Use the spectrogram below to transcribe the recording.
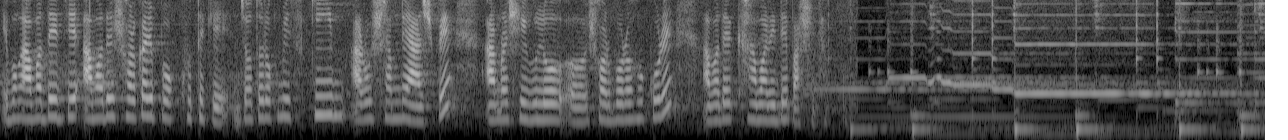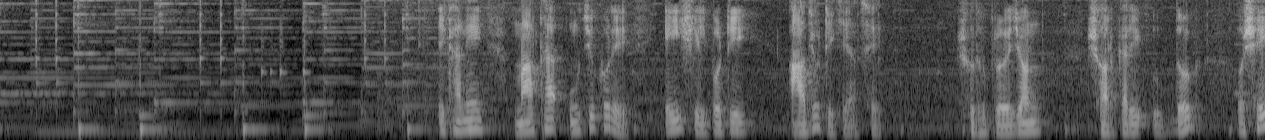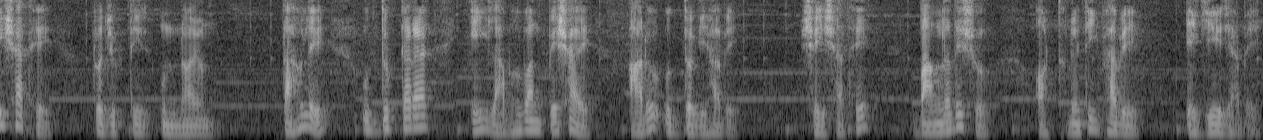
এবং আমাদের যে, আমাদের সরকারের পক্ষ থেকে যত রকমের স্কিম আরও সামনে আসবে, আমরা সেগুলো সরবরাহ করে আমাদের খামারিদের পাশে থাকব। এখানে মাথা উঁচু করে এই শিল্পটি আজও টিকে আছে। শুধু প্রয়োজন সরকারি উদ্যোগ ও সেই সাথে প্রযুক্তির উন্নয়ন। তাহলে উদ্যোক্তারা এই লাভবান পেশায় আরও উদ্যোগী হবে। সেই সাথে বাংলাদেশও অর্থনৈতিকভাবে এগিয়ে যাবে।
